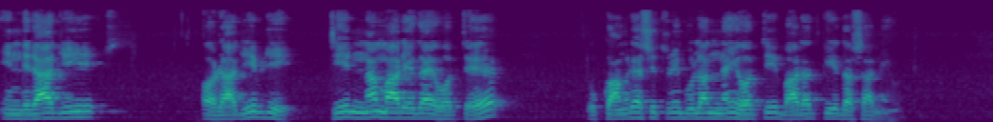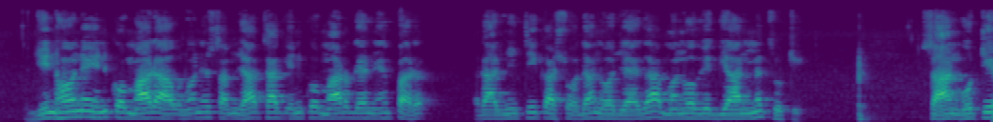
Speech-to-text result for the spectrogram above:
इंदिरा जी और राजीव जी तीन न मारे गए होते तो कांग्रेस इतनी बुलंद नहीं होती, भारत की दशा नहीं होती। जिन्होंने इनको मारा, उन्होंने समझा था कि इनको मार देने पर राजनीति का शोधन हो जाएगा, मनोविज्ञान में त्रुटि। सहानुभूति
